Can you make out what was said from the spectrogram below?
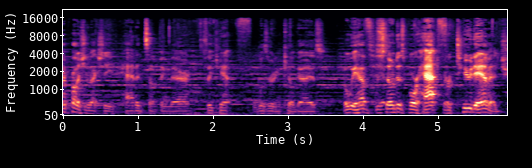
I probably should have actually hatted something there, so you can't wizard and kill guys. Oh, we have Stonetusk Boar Hat for two damage.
